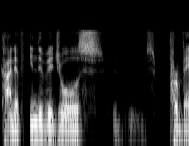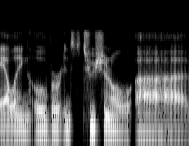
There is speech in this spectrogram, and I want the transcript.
kind of individuals prevailing over institutional uh,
